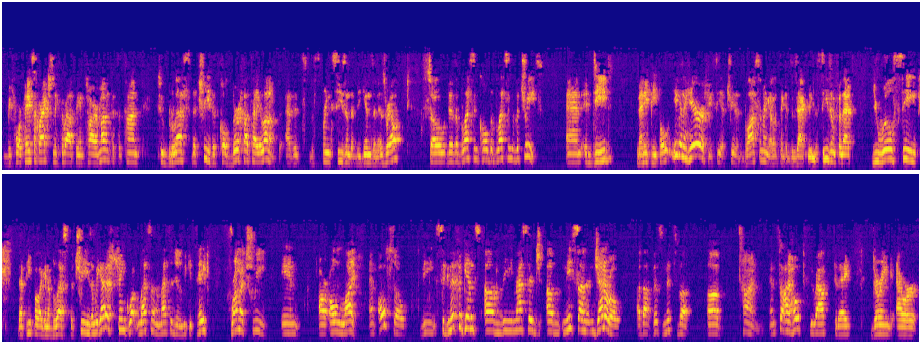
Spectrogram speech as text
before Pesach, or actually throughout the entire month, it's a time to bless the trees. It's called Birchat HaIlanot, as it's the spring season that begins in Israel. So there's a blessing called the blessing of the trees. And indeed, many people, even here, if you see a tree that's blossoming, I don't think it's exactly the season for that, you will see that people are going to bless the trees. And we got to think what lesson and messages we could take from a tree in our own life. And also, the significance of the message of Nisan in general about this mitzvah of time. And so I hope throughout today, during our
